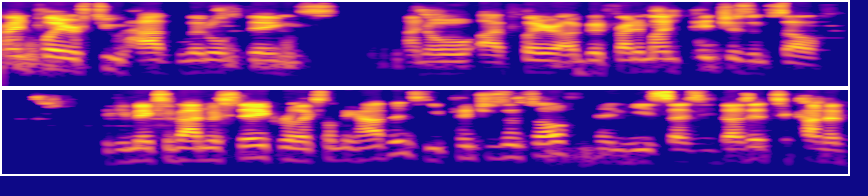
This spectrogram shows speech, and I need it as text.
and players too, have little things. I know a player, a good friend of mine, pinches himself. If he makes a bad mistake or like something happens, he pinches himself and he says he does it to kind of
